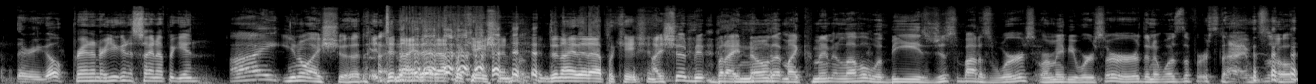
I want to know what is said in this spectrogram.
there you go. Brandon, are you going to sign up again? I, you know, I should. Deny that application. Deny that application. I should be, but I know that my commitment level would be is just about as worse, or maybe worser than it was the first time. So I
